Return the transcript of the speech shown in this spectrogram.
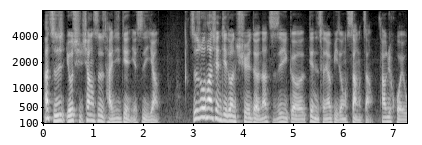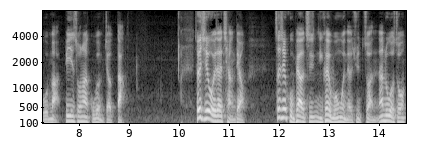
那只是尤其像是台积电也是一样。只是说它现阶段缺的那只是一个电子成交比重上涨，它要去回温嘛。毕竟说它股本比较大，所以其实我也在强调，这些股票其实你可以稳稳的去赚。那如果说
